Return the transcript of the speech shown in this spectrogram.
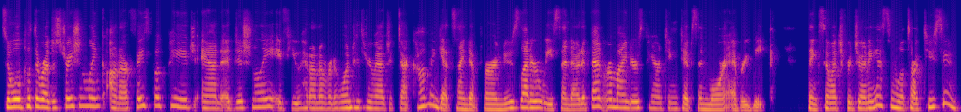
So we'll put the registration link on our Facebook page. And additionally, if you head on over to 123magic.com and get signed up for our newsletter, we send out event reminders, parenting tips, and more every week. Thanks so much for joining us, and we'll talk to you soon.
